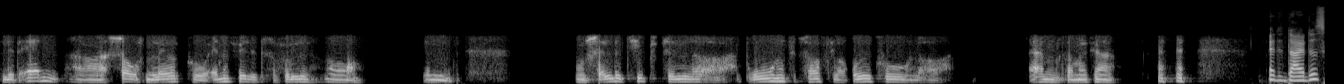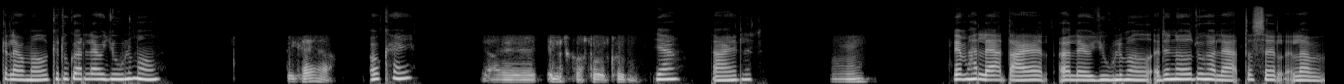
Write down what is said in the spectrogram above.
lidt and, og sovsen lavet på andefældet selvfølgelig, og jamen, nogle salte chips til, og brune kartofler, rødkål, og jamen, kom ikke her. Er det dig, der skal lave mad? Kan du godt lave julemad? det kan jeg. Okay, Jeg øh, elsker at stå i et køkken. ja, dejligt. Mm. Hvem har lært dig at- lave julemad? Er det noget, du har lært dig selv, eller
